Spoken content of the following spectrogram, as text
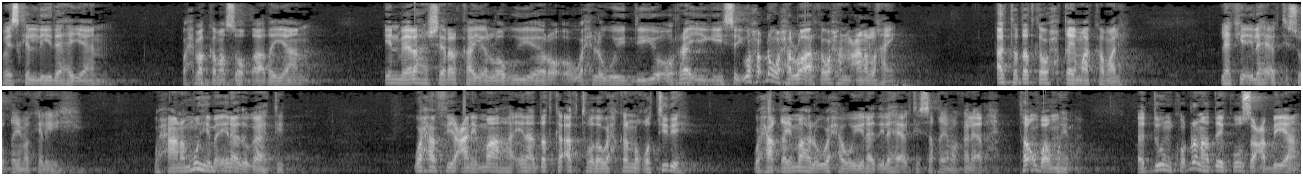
Way iska liidahayaan waxba kama soo qaadayaan. In meelaha shirarkaya loogu yeero oo wax la weydiiyo oo ra'yigiisa wax dhan waxaa loo arka waxaan macno lahayn. Agta dadka wax qaymaa kama leh laakiin ilaahay agtiisuu qaymo ka leeyahy waxaana muhima inaad ogaatid. Waxa fiicani ma aha inaad dadka agtooda wax ka noqotide waxaa qaymahalo waxa weeye inaad ilaahay agtiisa qaymo ka leedahay. Taa unbaa muhiim ah adduunkao dhan hadday kuu sacabiyaan.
